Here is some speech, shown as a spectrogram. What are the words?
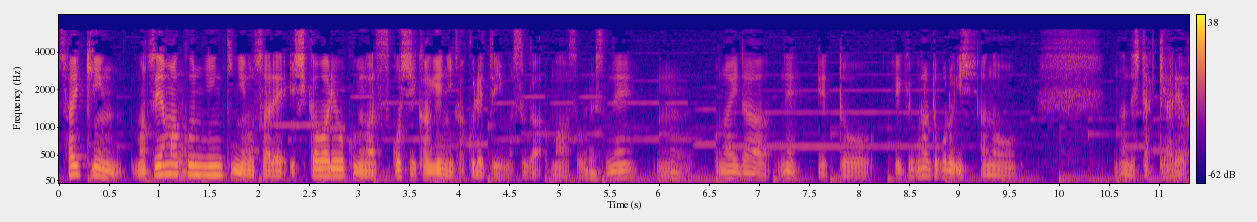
最近、松山くん人気に押され、石川亮くんが少し影に隠れていますが、まあそうですね。うん。うんこの間ね、えっと、結局のところ、あの、何でしたっけ、あれは。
